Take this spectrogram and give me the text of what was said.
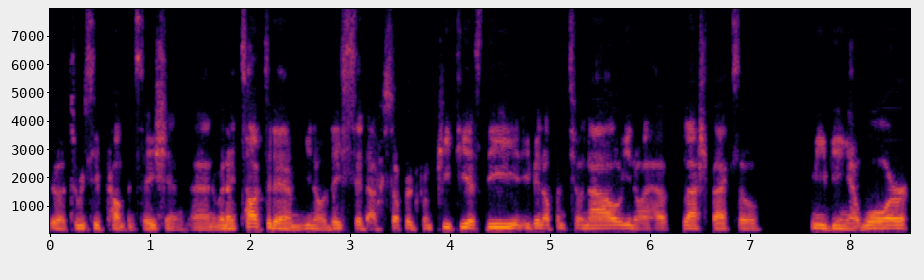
to, uh, to receive compensation. And when I talked to them, you know, they said I've suffered from PTSD even up until now. You know, I have flashbacks of me being at war.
